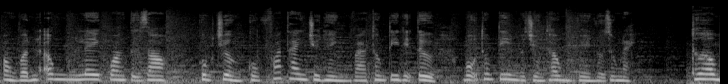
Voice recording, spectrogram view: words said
phỏng vấn ông Lê Quang Tự Do, Cục trưởng Cục Phát thanh Truyền hình và Thông tin điện tử, Bộ Thông tin và Truyền thông về nội dung này. Thưa ông,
